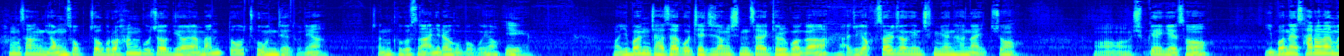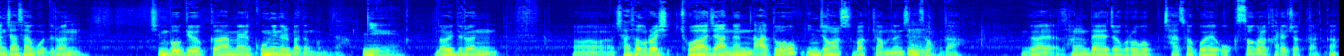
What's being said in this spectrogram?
항상 영속적으로 항구적이어야만 또 좋은 제도냐? 저는 그것은 아니라고 보고요. 예. 어, 이번 자사고 재지정 심사의 결과가 아주 역설적인 측면이 하나 있죠. 어, 쉽게 얘기해서 이번에 살아남은 자사고들은 진보 교육감의 공인을 받은 겁니다. 예. 너희들은 어, 자사고를 좋아하지 않는 나도 인정할 수밖에 없는 자사고다. 음. 그러니까 상대적으로 자서고의 옥석을 가려줬달까?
